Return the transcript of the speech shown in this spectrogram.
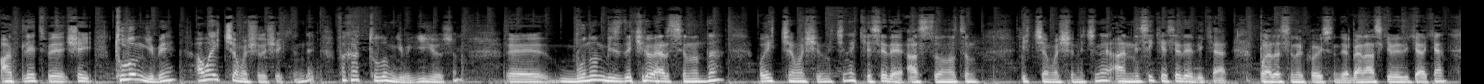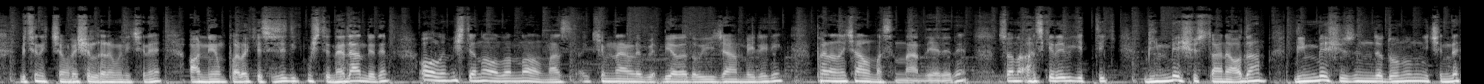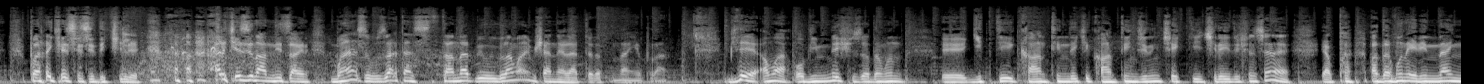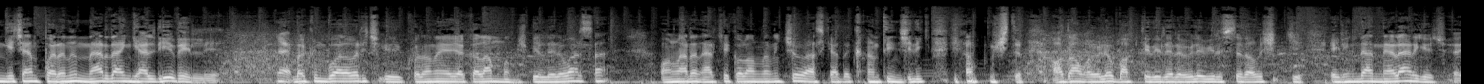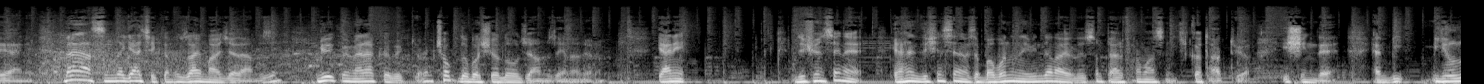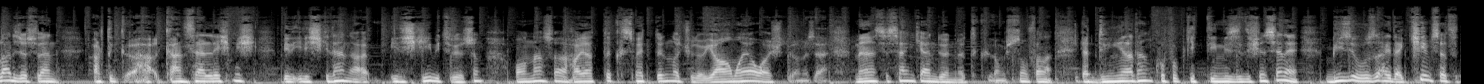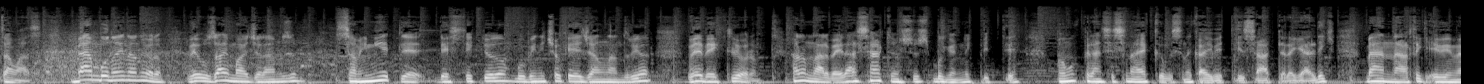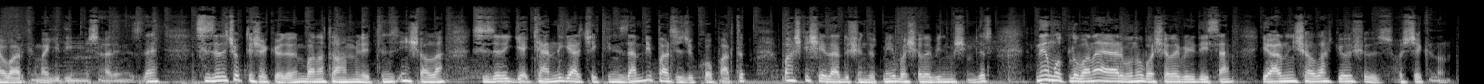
atlet ve şey tulum gibi ama iç çamaşırı şeklinde. Fakat tulum gibi giyiyorsun. Ee, bunun bizdeki versiyonunda o iç çamaşırın içine kese de astronotun iç çamaşırın içine annesi kese de diker parasını koysun diye. Ben askere dikerken bütün iç çamaşırlarımın içine annemin para kesesi dikmişti. Neden dedim. Oğlum işte ne olur ne olmaz kimlerle bir arada uyuyacağım belli değil. Paranı çalmasınlar diye dedi. Sonra askere bir gittik. 1500 tane adam 1500'ünün de donunun içinde para kesesi dikili. Herkesin annesi aynı. Maalesef bu zaten standart bir uygulamaymış anneler tarafından yapılan. Bir de ama o 1500 adamın e, gittiği kantindeki kantincinin çektiği çileyi düşünsene. Ya adamın elinden geçen paranın nereden geldiği belli. Ya, bakın bu aralar hiç e, koronaya yakalanmamış birileri varsa Onlardan erkek olanların çoğu askerde kantincilik yapmıştır. Adam öyle bakterilere öyle virüslere alışık ki elinden neler geçiyor yani. Ben aslında gerçekten uzay maceramızı büyük bir merakla bekliyorum. Çok da başarılı olacağımıza inanıyorum. Yani düşünsene yani düşünsene mesela babanın evinden ayrılıyorsun performansın iki kat artıyor işinde. Yani bir yıllarca süren artık kanserleşmiş bir ilişkiden ilişkiyi bitiriyorsun. Ondan sonra hayatta kısmetlerin açılıyor. Yağmaya başlıyor mesela. Meğerse sen kendi önüne tıkıyormuşsun falan. Ya dünyadan kopup gittiğimizi düşünsene. Bizi uzayda kimse tutamaz. Ben buna inanıyorum. Ve uzay maceramızı samimiyetle destekliyorum. Bu beni çok heyecanlandırıyor ve bekliyorum. Hanımlar beyler sert ünsüz bugünlük bitti. Pamuk Prenses'in ayakkabısını kaybettiği saatlere geldik. Ben artık evime barkıma gideyim müsaadenizle. Sizlere çok teşekkür ederim. Bana tahammül ettiniz. İnşallah sizleri ge- kendi gerçekliğinizden bir parçacık kopartıp başka şeyler düşündürtmeyi başarabilmişimdir. Ne mutlu bana eğer bunu başarabildiysem. Yarın inşallah görüşürüz. Hoşçakalın.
